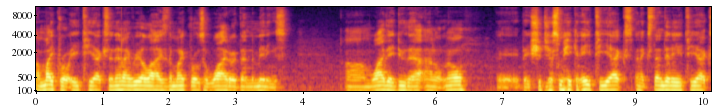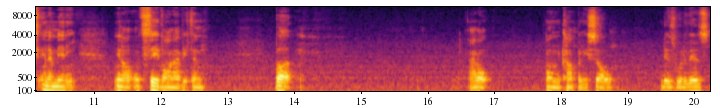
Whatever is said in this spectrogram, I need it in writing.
a micro ATX, and then I realized the micros are wider than the minis. Um, why they do that, I don't know. Eh, They should just make an ATX, an extended ATX, and a mini. You know, let's save on everything. But I don't own the company, so it is what it is.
